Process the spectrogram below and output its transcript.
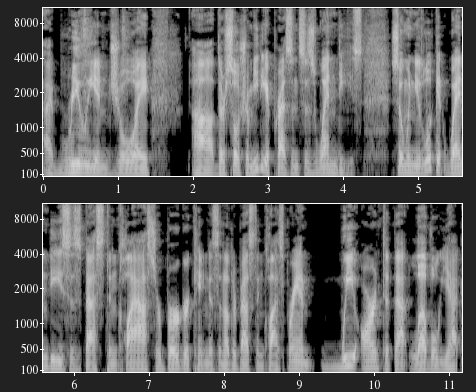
I really enjoy. Uh, their social media presence is Wendy's. So when you look at Wendy's as best in class or Burger King as another best in class brand, we aren't at that level yet.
